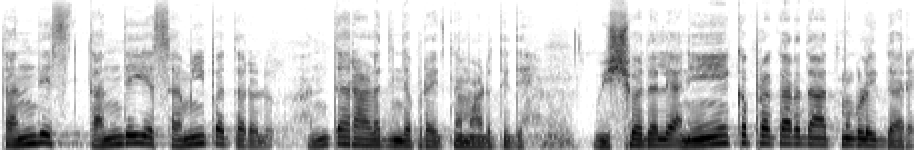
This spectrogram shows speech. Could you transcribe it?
ತಂದೆ ತಂದೆಯ ಸಮೀಪ ತರಲು ಅಂತರಾಳದಿಂದ ಪ್ರಯತ್ನ ಮಾಡುತ್ತಿದೆ. ವಿಶ್ವದಲ್ಲಿ ಅನೇಕ ಪ್ರಕಾರದ ಆತ್ಮಗಳು ಇದ್ದಾರೆ.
